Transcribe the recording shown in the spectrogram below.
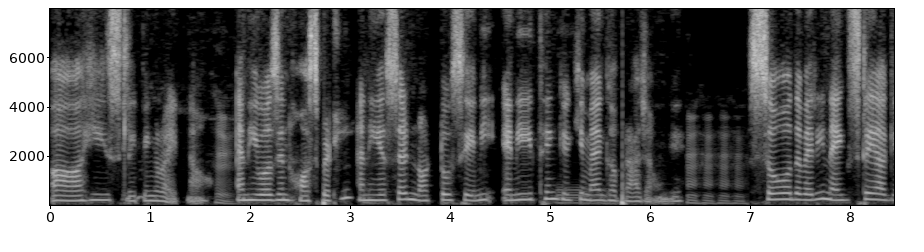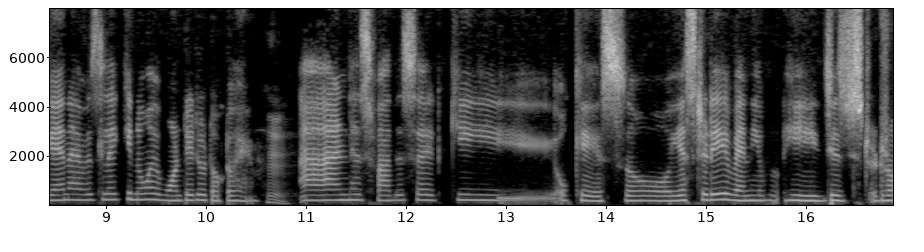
uh, he's sleeping right now hmm. and he was in hospital and he has said not to say me anything kyunki oh. main ghabra jaungi hmm, hmm, hmm, so the very next day again i was like you know i wanted to talk to him hmm. and his father said ki okay so yesterday when he he just dropped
